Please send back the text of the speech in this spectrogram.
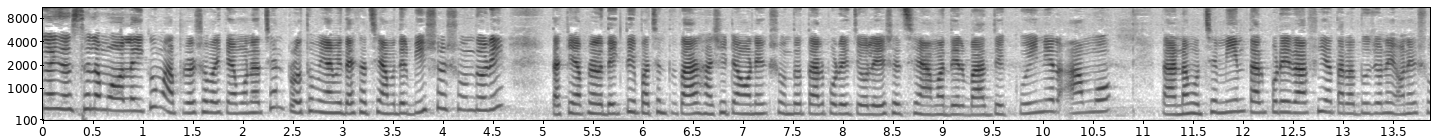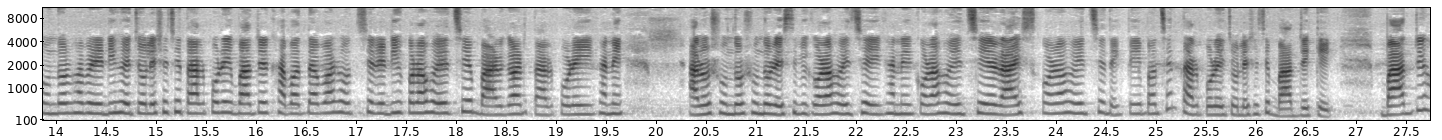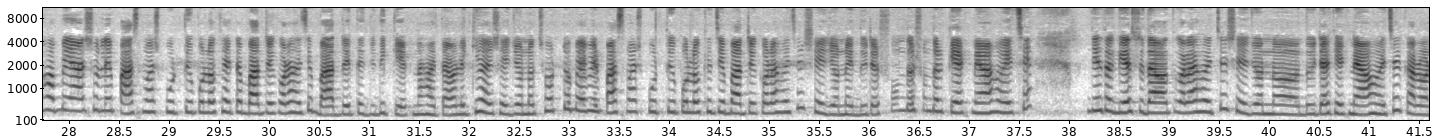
Guys আসসালামু আলাইকুম। আপনারা সবাই কেমন আছেন? প্রথমে আমি দেখাচ্ছি আমাদের বিশ্ব সুন্দরী। তাকে আপনারা দেখতেই পাচ্ছেন, তো তার হাসিটা অনেক সুন্দর। তারপরে চলে এসেছে আমাদের বার্থডে কুইনের আম্মু। তার নাম হচ্ছে মিম, তারপরে রাফিয়া। তারা দুজনে অনেক সুন্দরভাবে রেডি হয়ে চলে এসেছে। তারপরেই বার্থডের খাবার দাবার হচ্ছে রেডি করা হয়েছে বার্গার তারপরে এখানে আরও সুন্দর সুন্দর রেসিপি করা হয়েছে। এখানে করা হয়েছে রাইস করা হয়েছে, দেখতেই পাচ্ছেন। তারপরে চলে এসেছে বার্থডে কেক বার্থডে হবে আসলে পাঁচ মাস পূর্তি উপলক্ষে একটা বার্থডে করা হয়েছে। বার্থডেতে যদি কেক না হয় তাহলে কি হয়? সেই জন্য ছোট্ট বেবির পাঁচ মাস পূর্তি উপলক্ষে যে বার্থডে করা হয়েছে, সেই জন্যই দুইটা সুন্দর সুন্দর কেক নেওয়া হয়েছে। যেহেতু গেস্ট দাওয়াত করা হয়েছে, সেই জন্য দুইটা কেক নেওয়া হয়েছে, কারণ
